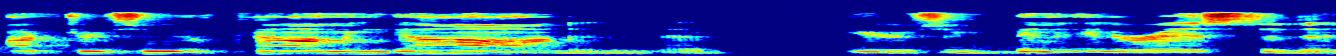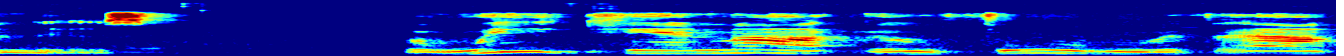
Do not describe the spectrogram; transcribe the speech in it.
doctors who have come and gone, and the years who've been interested in this. But we cannot go forward without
